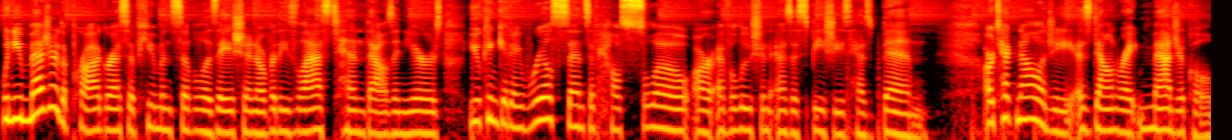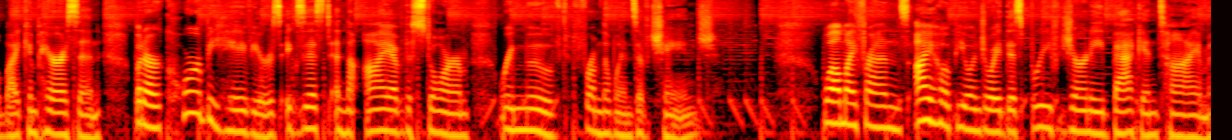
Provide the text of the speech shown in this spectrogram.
When you measure the progress of human civilization over these last 10,000 years, you can get a real sense of how slow our evolution as a species has been. Our technology is downright magical by comparison, but our core behaviors exist in the eye of the storm, removed from the winds of change. Well, my friends, I hope you enjoyed this brief journey back in time.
